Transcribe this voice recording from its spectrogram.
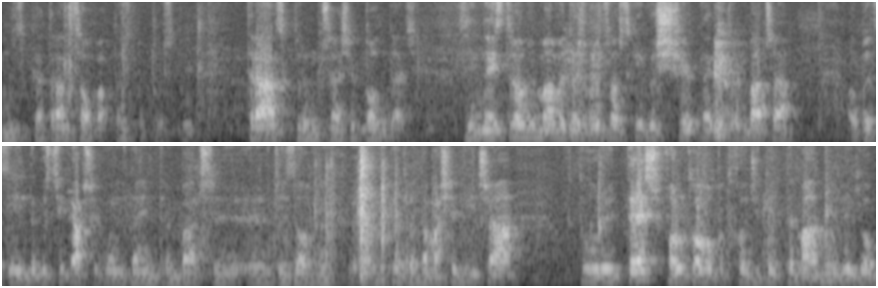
muzyka transowa. To jest po prostu trans, któremu trzeba się poddać. Z innej strony mamy też wrocławskiego świetnego trębacza, obecnie jednego z ciekawszych moim zdaniem trębaczy e, jazzowych, e, Piotra Damasiewicza, który też folkowo podchodzi do tematu. W jego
